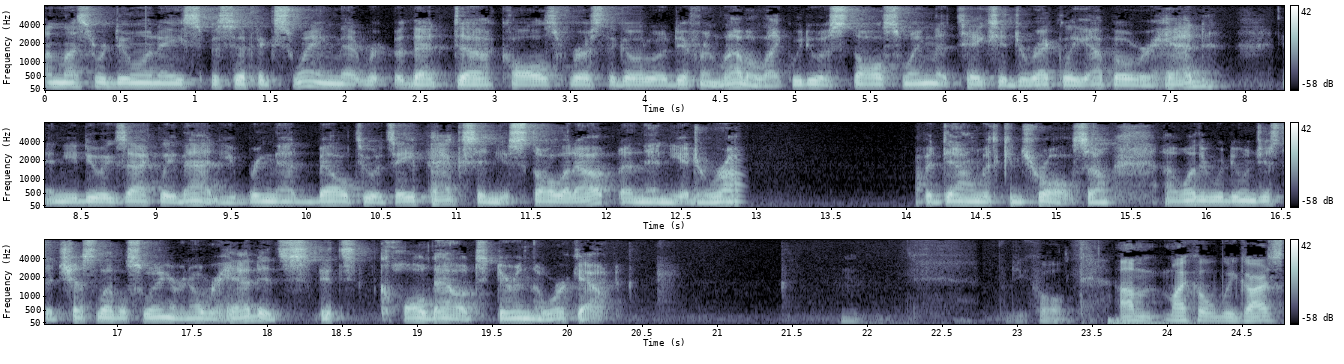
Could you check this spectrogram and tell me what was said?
unless we're doing a specific swing that that uh, calls for us to go to a different level. Like we do a stall swing that takes you directly up overhead, and you do exactly that. You bring that bell to its apex and you stall it out, and then you drop it down with control. So uh, whether we're doing just a chest level swing or an overhead, it's it's called out during the workout. Pretty cool. Um, Michael, regards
